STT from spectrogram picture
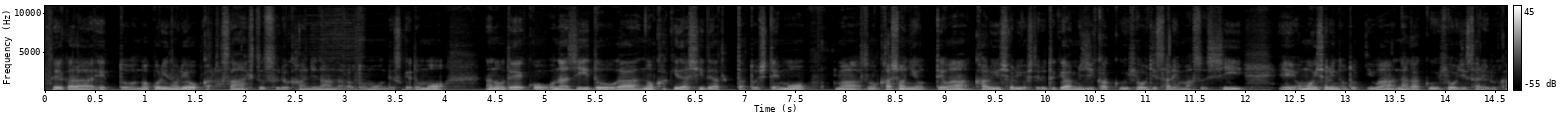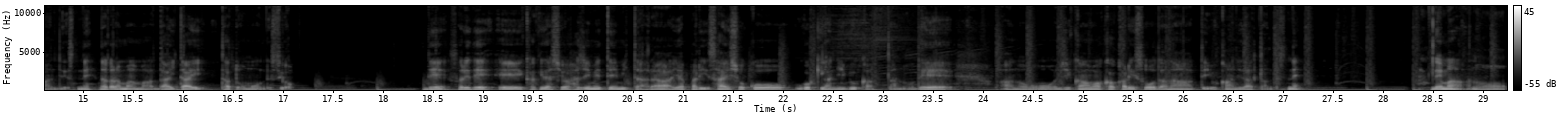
それから、えっと、残りの量から算出する感じなんだろうと思うんですけども、なので、こう、同じ動画の書き出しであったとしても、まあ、その箇所によっては、軽い処理をしているときは短く表示されますし、えー、重い処理のときは長く表示される感じですね。だから、まあまあ、大体だと思うんですよ。で、それで、えー、書き出しを始めてみたら、やっぱり最初こう、動きが鈍かったので、あの、時間はかかりそうだなっていう感じだったんですね。で、まあ、あの、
